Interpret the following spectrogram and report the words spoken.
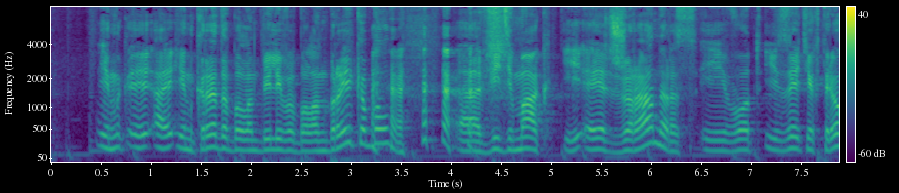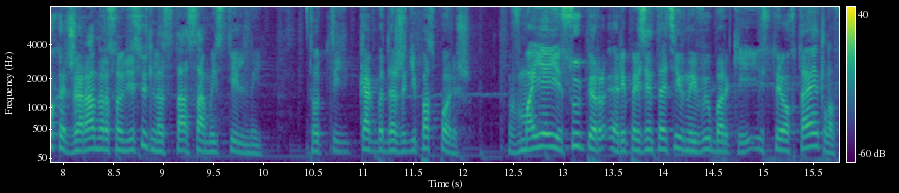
In- э, а, Incredible, Unbelievable, Unbreakable, э, Ведьмак и Edge Runners, и вот из этих трех Edge Runners он действительно ста- самый стильный. Тут ты как бы даже не поспоришь. В моей супер репрезентативной выборке из трех тайтлов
